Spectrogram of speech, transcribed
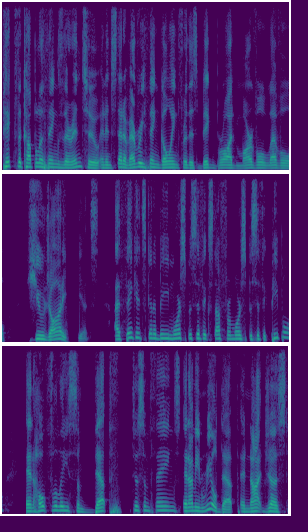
pick the couple of things they're into and instead of everything going for this big broad Marvel level huge audience I think it's going to be more specific stuff for more specific people and hopefully some depth to some things. And I mean, real depth and not just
